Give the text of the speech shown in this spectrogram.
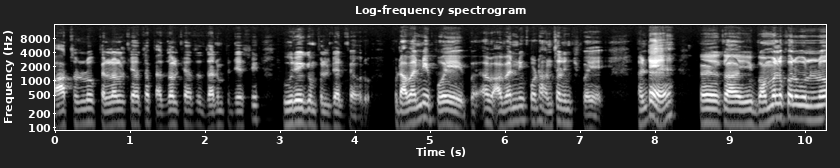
పాత్రలు పిల్లల చేత, పెద్దల చేత ధరింపజేసి ఊరేగింపులు జరిపేవారు. ఇప్పుడు అవన్నీ పోయాయి. అవన్నీ కూడా అంతరించిపోయాయి. అంటే ఆహ్, ఇక ఈ బొమ్మల కొలువుల్లో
